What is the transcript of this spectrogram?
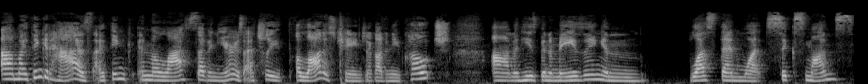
Um, I think it has. I think in the last seven years, actually, a lot has changed. I got a new coach, um, and he's been amazing. In less than what six months,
